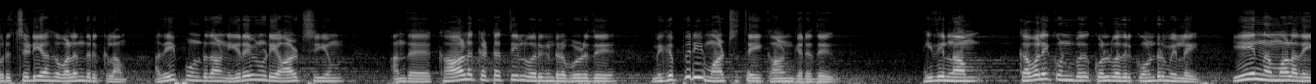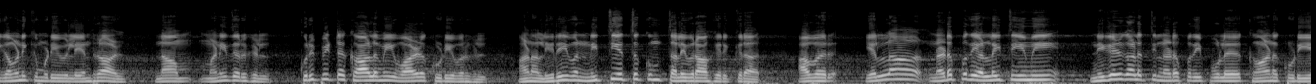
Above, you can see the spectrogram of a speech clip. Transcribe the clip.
ஒரு செடியாக வளர்ந்திருக்கலாம். அதே போன்றுதான் இறைவனுடைய ஆட்சியும் அந்த காலகட்டத்தில் வருகின்ற பொழுது மிகப்பெரிய மாற்றத்தை காண்கிறது. இதில் நாம் கவலை கொன்ப கொள்வதற்கு ஒன்றுமில்லை. ஏன் நம்மால் அதை கவனிக்க முடியவில்லை என்றால் நாம் மனிதர்கள் குறிப்பிட்ட காலமே வாழக்கூடியவர்கள். ஆனால் இறைவன் நித்தியத்துக்கும் தலைவராக இருக்கிறார். அவர் எல்லா நடப்பதை அனைத்தையுமே நிகழ்காலத்தில் நடப்பதைப் போல காணக்கூடிய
